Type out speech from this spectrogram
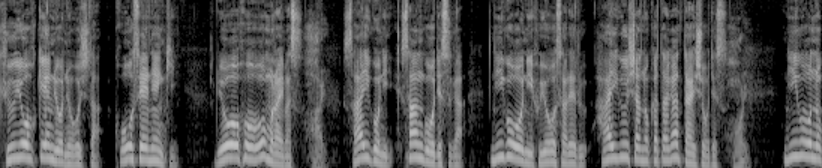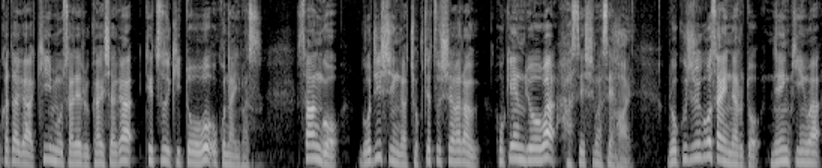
給与保険料に応じた厚生年金両方をもらいます、はい、最後に3号ですが2号に扶養される配偶者の方が対象です、はい、2号の方が勤務される会社が手続き等を行います。3号ご自身が直接支払う保険料は発生しません、はい、65歳になると年金は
